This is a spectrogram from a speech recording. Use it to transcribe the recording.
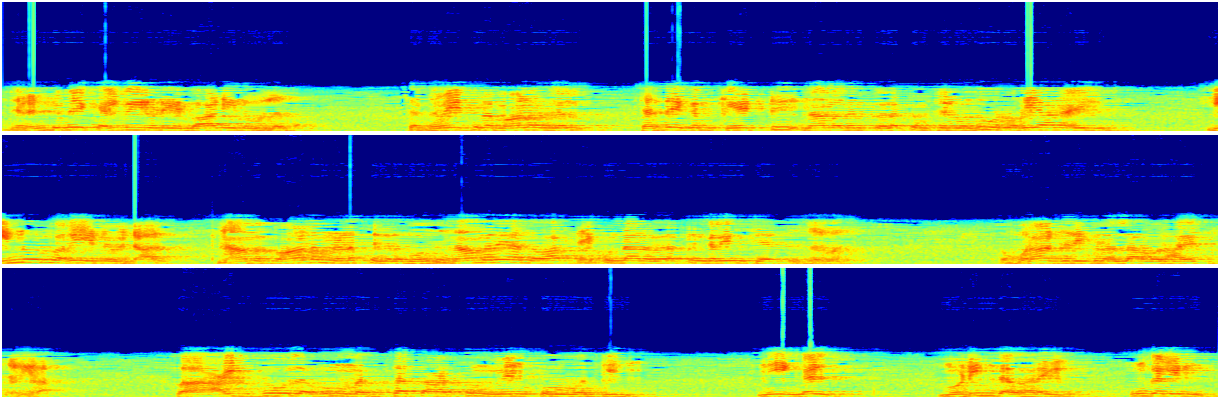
இது ரெண்டுமே கல்வியினுடைய பாணியில் உள்ளது. சில சமயத்துல மாணவர்கள் சந்தேகம் கேட்டு நாம் அதற்கு விளக்கம் செல்வது ஒரு வகையான அயல் இன்னொரு வகை என்னவென்றால் நாம பாடம் நடத்துகிற போது நாமளே அந்த வார்த்தைக்கு உண்டான விளக்கங்களையும் சேர்த்து செல்வது. குரான் சரீஃபில் அல்லாஹ் ஒரு ஆயத்து செல்கிறார் நீங்கள் முடிந்தவரை உங்களின்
